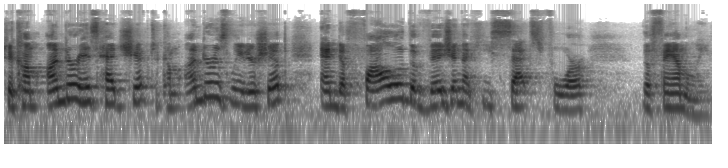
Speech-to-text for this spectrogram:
To come under his headship, to come under his leadership, and to follow the vision that he sets for the family.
